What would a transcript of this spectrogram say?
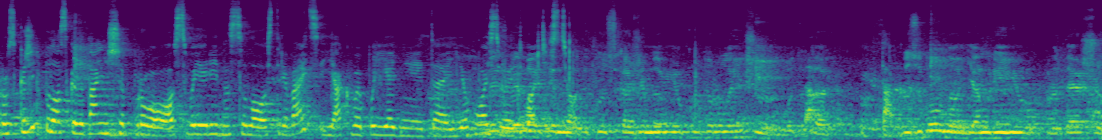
Розкажіть, будь ласка, детальніше про своє рідне село Острівець і як ви поєднуєте його своєю маєте творчістю. таку, скажімо, культурологічну роботу, так? Так. Безумовно, я мрію про те, щоб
